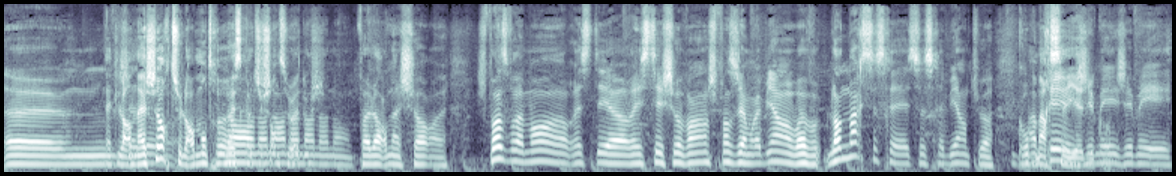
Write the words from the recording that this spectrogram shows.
euh, Peut-être leur Nashor, tu leur montrerais ce non, que tu non, chantes non, sur la non, douche. non, non, pas leur Nashor. euh. Je pense vraiment euh, rester, rester chauvin. Je pense que j'aimerais bien. Ouais, Landmarks, ce serait, ce serait bien, tu vois. Groupe Après, marseillais j'ai du mes, coup.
